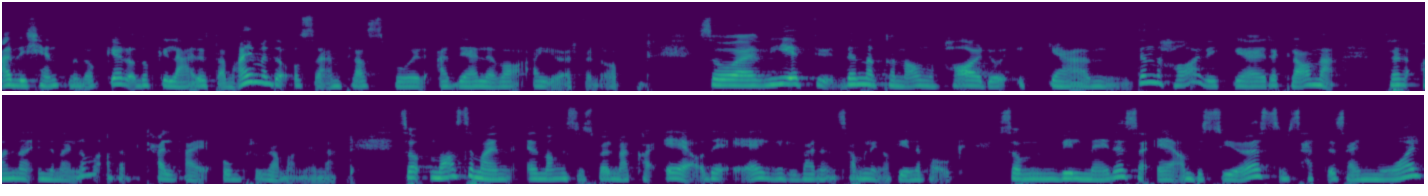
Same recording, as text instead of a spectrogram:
jeg blir kjent med dere, og dere lærer ut av meg. Men det er også en plass hvor jeg deler hva jeg gjør for noe. Så vi, er, denne kanalen har jo ikke, har ikke reklame for annet innimellom at jeg forteller deg om programmene mine. Så Mastermind er mange som spør meg hva er, og det er egentlig bare en samling av fine folk som vil mer, som er ambisiøse, som setter seg mål,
